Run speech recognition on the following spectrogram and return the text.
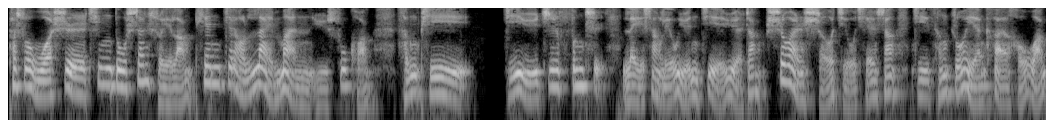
他说：“我是清都山水郎，天教赖慢与疏狂，曾披给予之风赤，垒上流云借乐章。十万首九千觞，几曾着眼看猴王？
